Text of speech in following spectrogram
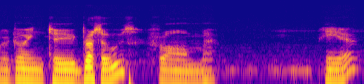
we're going to Brussels from here.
